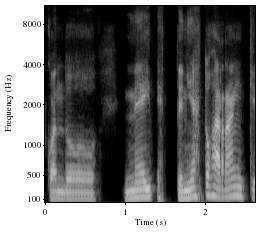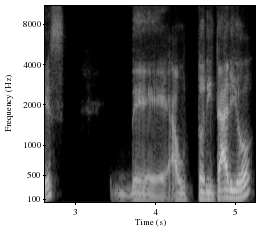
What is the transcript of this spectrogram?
Cuando Nate tenía estos arranques de autoritario,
